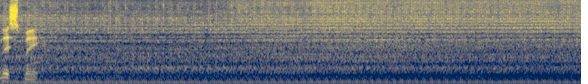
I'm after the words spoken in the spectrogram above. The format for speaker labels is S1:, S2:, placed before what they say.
S1: Miss me.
